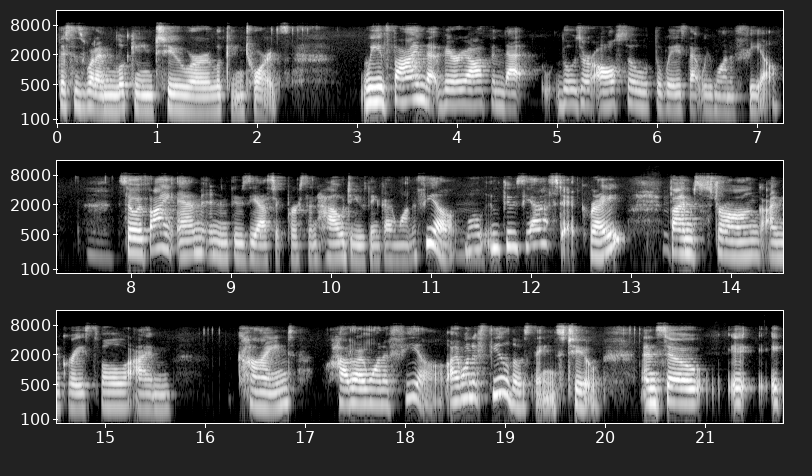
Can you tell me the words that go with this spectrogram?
this is what I'm looking to or looking towards. We find that very often that those are also the ways that we want to feel. Mm. So if I am an enthusiastic person, how do you think I want to feel? Mm. Well, enthusiastic, right? if I'm strong, I'm graceful, I'm kind, how do I want to feel? I want to feel those things too. And so it, it,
